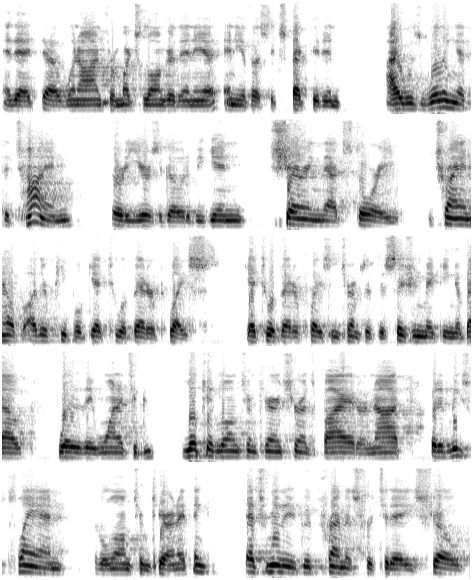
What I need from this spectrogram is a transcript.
and that uh, went on for much longer than any of us expected. And I was willing at the time, 30 years ago, to begin sharing that story to try and help other people get to a better place get to a better place in terms of decision making about whether they wanted to look at long-term care insurance, buy it or not, but at least plan for the long-term care. And I think that's really a good premise for today's show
